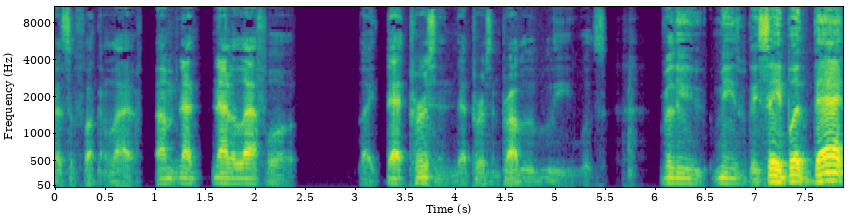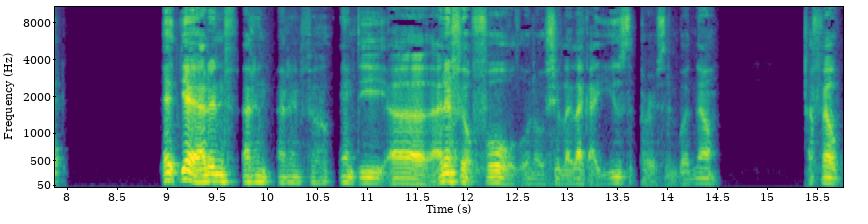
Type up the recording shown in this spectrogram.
That's a fucking laugh. I'm not not a laugh for like that person. That person probably was really means what they say. But that it, yeah, I didn't I didn't I didn't feel empty. Uh I didn't feel full or no shit like like I used the person, but no. I felt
